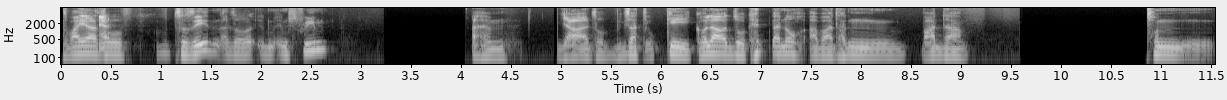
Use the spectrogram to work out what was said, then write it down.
das war ja, Ja. so zu sehen, also im, im Stream. Ähm, ja, also wie gesagt, okay, Golla und so kennt man noch, aber dann waren da von,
